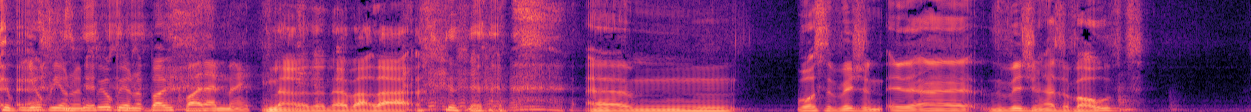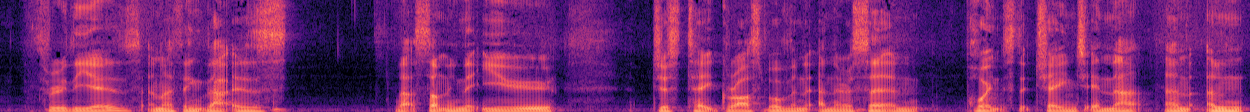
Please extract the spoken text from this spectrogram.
You'll be, you'll be on a you'll be on a boat by then, mate. no, I don't know about that. um, what's the vision? It, uh, the vision has evolved through the years, and I think that is that's something that you just take grasp of, and, and there are certain points that change in that, and and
